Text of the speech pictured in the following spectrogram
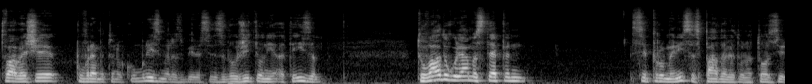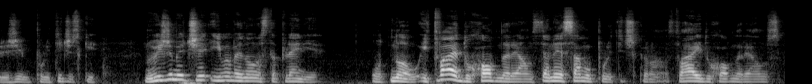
Това беше по времето на комунизма, разбира се, задължителният атеизъм. Това до голяма степен се промени с падането на този режим политически. Но виждаме, че имаме едно настъпление отново. И това е духовна реалност. Тя не е само политическа реалност. Това е и духовна реалност,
